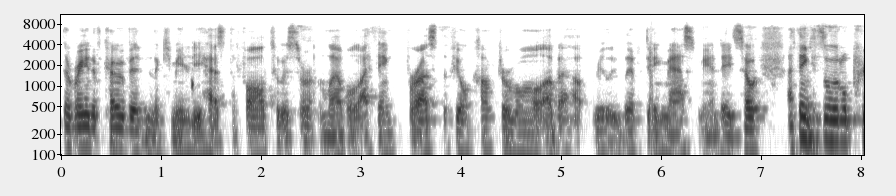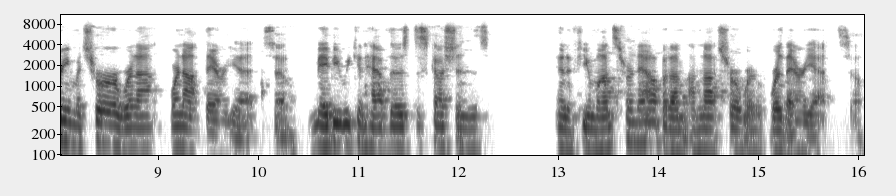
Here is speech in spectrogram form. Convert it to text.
the rate of COVID in the community has to fall to a certain level. I think for us to feel comfortable about really lifting mask mandates. So I think it's a little premature. We're not we're not there yet. So maybe we can have those discussions in a few months from now, but I'm I'm not sure we're we're there yet. So.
